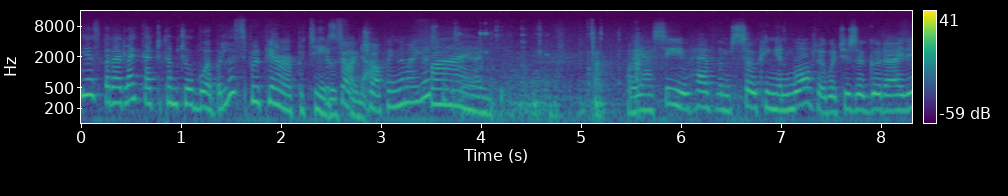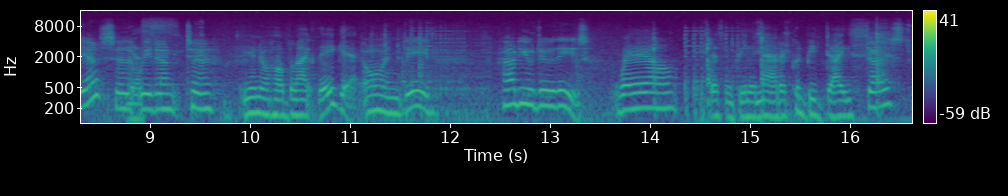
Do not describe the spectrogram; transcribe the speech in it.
Yes, but I'd like that to come to a boil. But let's prepare our potatoes start for now. chopping them, I guess. Fine. Oh, yeah, I see you have them soaking in water, which is a good idea, so that we don't... Uh... You know how black they get. Oh, indeed. How do you do these? Well, it doesn't really matter. Could be diced. Diced?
